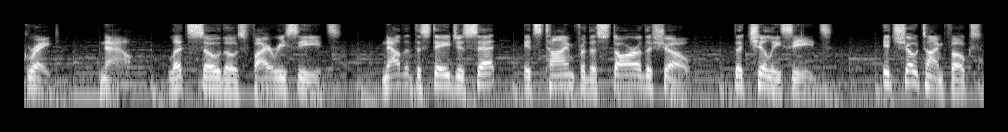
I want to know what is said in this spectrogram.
Great. Now, let's sow those fiery seeds. Now that the stage is set, it's time for the star of the show, the chili seeds. It's showtime folks,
